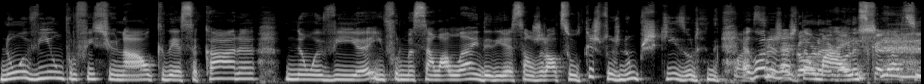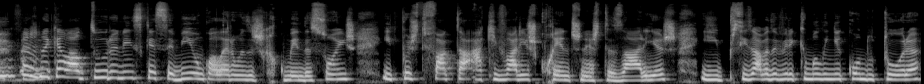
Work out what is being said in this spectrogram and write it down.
Não havia um profissional que desse a cara, não havia informação além da Direção-Geral de Saúde, que as pessoas não pesquisam. Claro, agora sim. já estão agora, mais. Agora, se calhar, sim. Mas naquela altura nem sequer sabiam qual eram as recomendações e depois, de facto, há aqui várias correntes nestas áreas e precisava de haver aqui uma linha condutora,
